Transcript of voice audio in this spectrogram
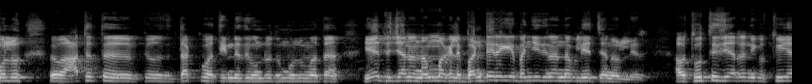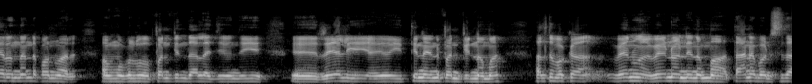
ಮೂಲು ಆತತ್ ದಕ್ಕುವ ತಿಂಡದು ಉಂಡುದು ಮೂಲು ಮತ್ತು ಏತು ಜನ ನಮ್ಮ ಕಲೆ ಬಂಟೇರಿಗೆ ಬಂಜಿದಿನ ಏತ್ ಜನ ಉಳ್ಳಿರು. ತೂತಿದ್ಯಾರ ನೀವು ತುಯ್ಯಾರ ಅಂದ ಪನ್ವಾರ್ ಅವು ಮಗಳು ಪನ್ಪಿಂದಾಲ ಜಿ ರಿಯಲಿ ಇತ್ತಿನ ಪನ್ಪಿನ್ನಮ್ಮ ಅಲ್ತು ಬೊಕ್ಕ ವೇಣು ವೇಣು ಅನ್ನಿ ನಮ್ಮ ತಾನೇ ಬಣಿಸಿದ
